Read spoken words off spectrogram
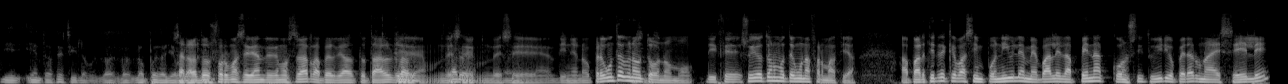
Y, entonces sí lo, puedo llevar. O sea, las dos formas serían de demostrar la pérdida total de, ese, dinero. Pregunta de un autónomo. Dice, soy autónomo, tengo una farmacia. A partir de que va imponible, ¿me vale la pena constituir y operar una SL?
